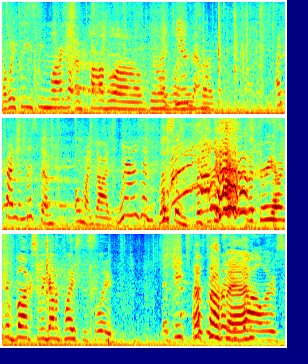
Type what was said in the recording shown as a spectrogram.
I'll wait till you see Margot and Pablo. They're I over hear them. side. I kind of missed them. Oh my god. Where is it? Listen, for, three, for 300 bucks, we got a place to sleep. It beats That's not bad. $1,500.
